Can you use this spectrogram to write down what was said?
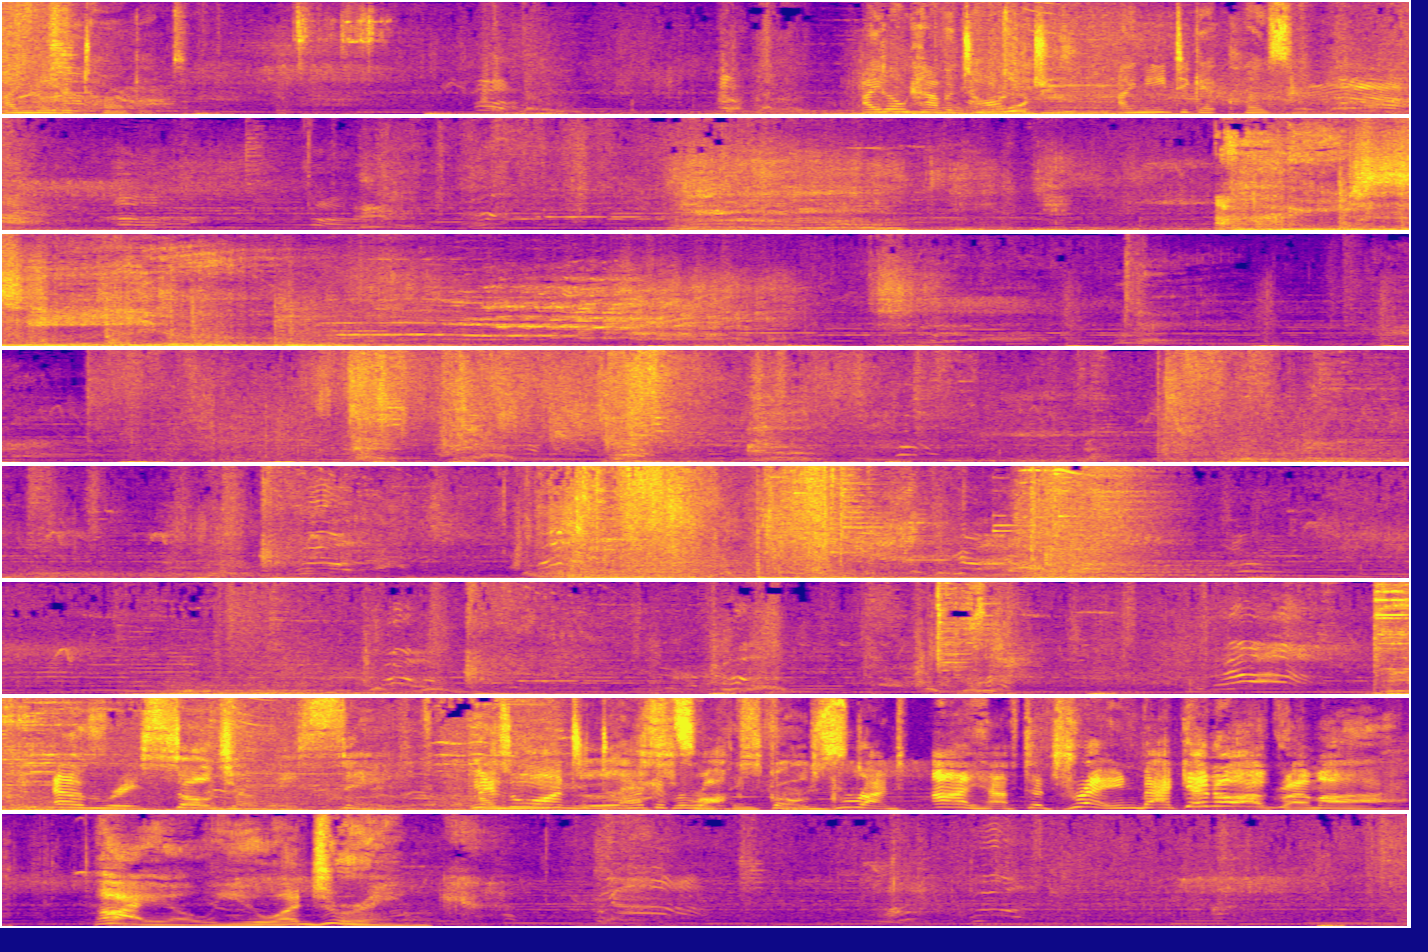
I need a target. I don't have a target. What do you need? I need to get closer. Target rock something skull first. grunt I have to train back in Orgrimmar! I owe you a drink.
